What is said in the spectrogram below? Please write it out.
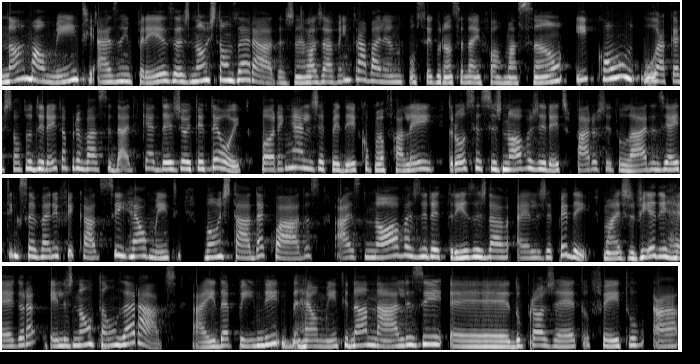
Normalmente, as empresas não estão zeradas, né? elas já vêm trabalhando com segurança da informação e com a questão do direito à privacidade, que é desde 88. Porém, a LGPD, como eu falei, trouxe esses novos direitos para os titulares e aí tem que ser verificado se realmente vão estar adequados às novas diretrizes da LGPD. Mas, via de regra, eles não estão zerados. Aí depende realmente da análise é, do projeto feito a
